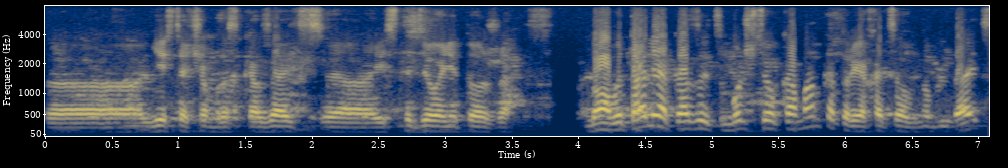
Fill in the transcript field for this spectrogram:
Э, есть о чем рассказать, э, и стадионе тоже. Ну а в Италии, оказывается, больше всего команд, которые я хотел наблюдать.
